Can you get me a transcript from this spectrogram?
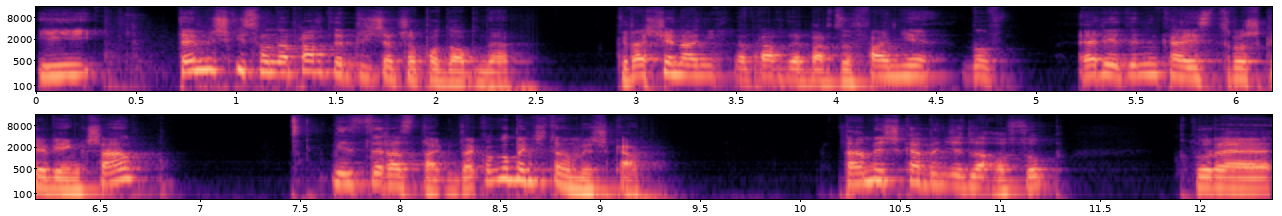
I te myszki są naprawdę bliźniaczo podobne. Gra się na nich naprawdę bardzo fajnie. No R1 jest troszkę większa. Więc teraz tak, dla kogo będzie ta myszka? Ta myszka będzie dla osób, które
